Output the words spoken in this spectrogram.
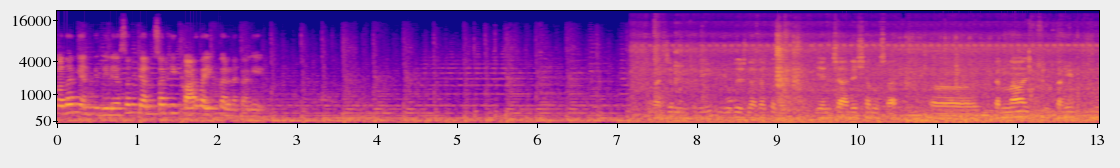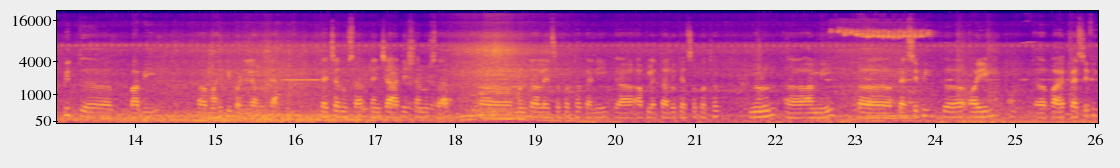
कदम यांनी दिले असून त्यानुसार ही कारवाई करण्यात आली आहे. राज्यमंत्री योगेशदादा कदम यांच्या आदेशानुसार त्यांना काही गुपित बाबी माहिती पडल्या होत्या. त्याच्यानुसार त्यांच्या आदेशानुसार मंत्रालयाचं पथक आणि आपल्या तालुक्याचं पथक मिळून आम्ही Pacific oil Pacific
